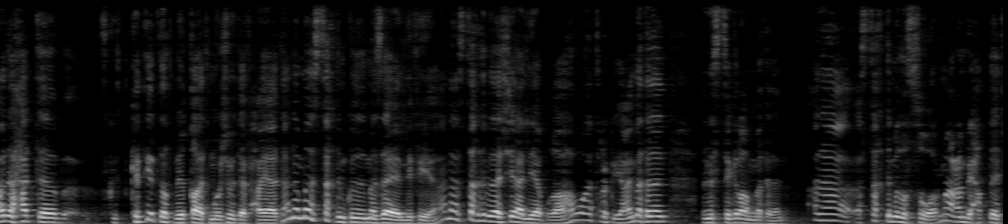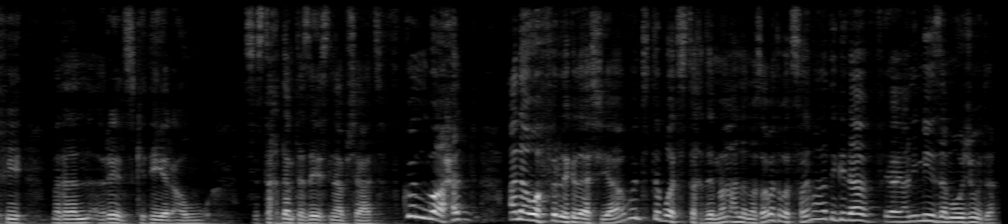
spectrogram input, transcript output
أنا حتى كثير تطبيقات موجودة في حياتنا أنا ما أستخدم كل المزايا اللي فيها. أنا أستخدم الأشياء اللي أبغاها وأترك. يعني مثلا إنستغرام مثلا أنا استخدمه للصور ما عمري حطيت فيه مثلا reels كثير أو استخدمته زي سناب شات كل واحد أنا أوفر لك الأشياء وأنت تبغى تستخدمها أهلا وسهلا تبغى تستخدمها هذه كذا يعني ميزة موجودة.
